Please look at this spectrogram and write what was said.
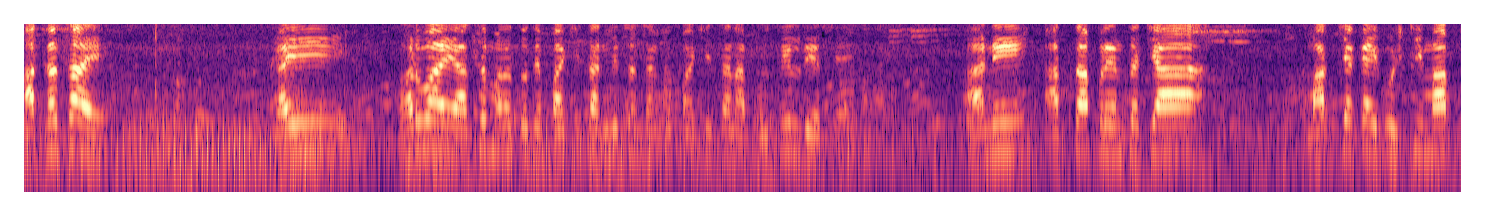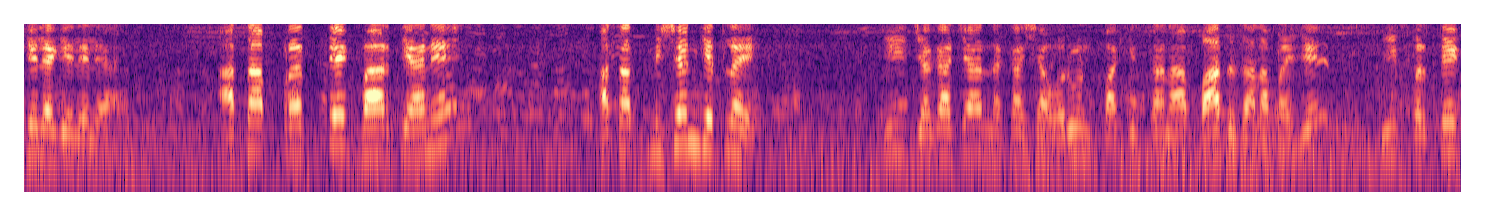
हा कसा आहे? काही भडवा आहे असं म्हणत होते पाकिस्तान मी तर सांगतो पाकिस्तान हा बुजदिल देश आहे. आणि आत्तापर्यंतच्या मागच्या काही गोष्टी माफ केल्या गेलेल्या. आता प्रत्येक भारतीयाने आता मिशन घेतलं आहे ही जगाच्या नकाशावरून पाकिस्तान हा बाद झाला पाहिजे. ही प्रत्येक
